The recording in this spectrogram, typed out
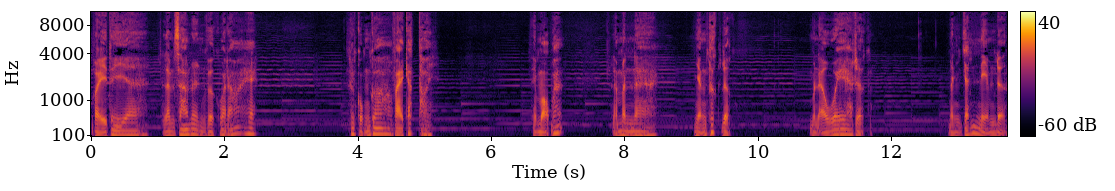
Vậy thì à, làm sao nên vượt qua đó ha? Nó cũng có vài cách thôi. Thì một á, là mình à, nhận thức được, mình ở que được, mình chánh niệm được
